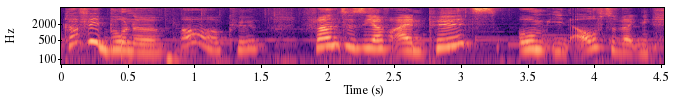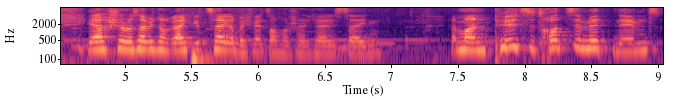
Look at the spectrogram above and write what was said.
Kaffeebohne. Oh, okay. Pflanze sie auf einen Pilz, um ihn aufzuwecken. Ja, stimmt, das habe ich noch gar nicht gezeigt, aber ich werde es auch wahrscheinlich gar nicht zeigen. Wenn man Pilze trotzdem mitnimmt,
